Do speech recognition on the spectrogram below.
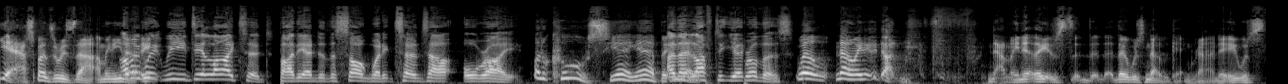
Yeah, I suppose there is that. I mean, you know, I mean, it- were, were you delighted by the end of the song when it turns out all right? well, of course, yeah, yeah, but and then know- laughed at your brothers. Well, no, I mean, no, I mean, it, it was, there was no getting round it. It was,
